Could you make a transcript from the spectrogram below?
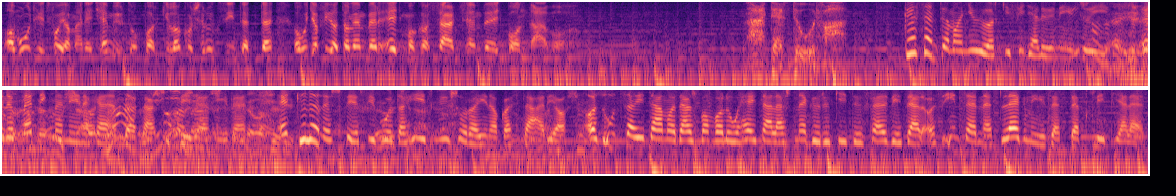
A múlt hét folyamán egy Hamilton parki lakos rögzítette, ahogy a fiatalember egymaga szállt szembe egy bandával. Hát ez durva. Köszöntöm a New Yorki figyelő nézőit. Önök meddig mennének el embertársuk félelmében? Egy különös férfi volt a hét műsorainak a sztárja. Az utcai támadásban való helytállást megörökítő felvétel az internet legnézettebb klipje lett.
